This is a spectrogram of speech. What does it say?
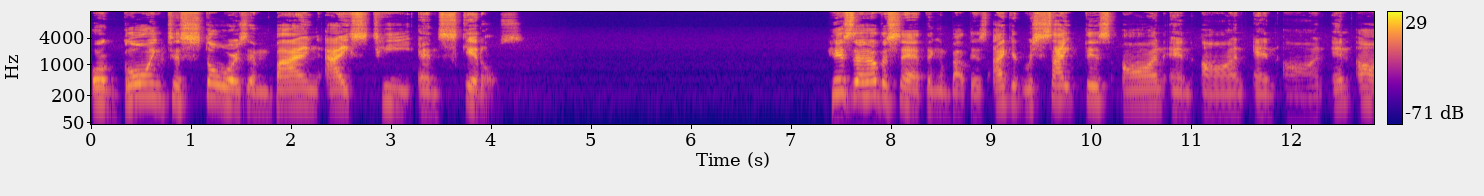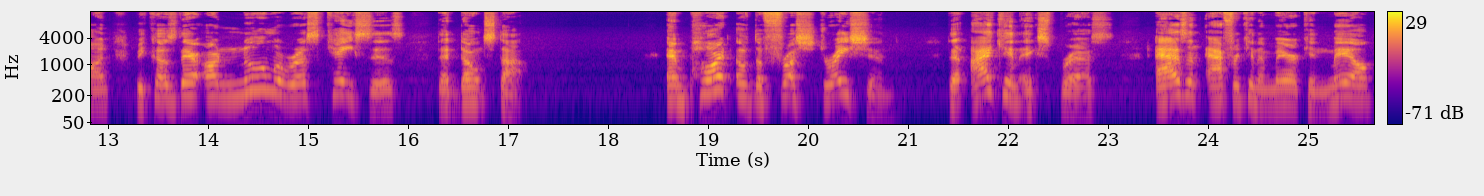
or going to stores and buying iced tea and Skittles. Here's the other sad thing about this. I could recite this on and on and on and on because there are numerous cases that don't stop. And part of the frustration that I can express as an African American male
